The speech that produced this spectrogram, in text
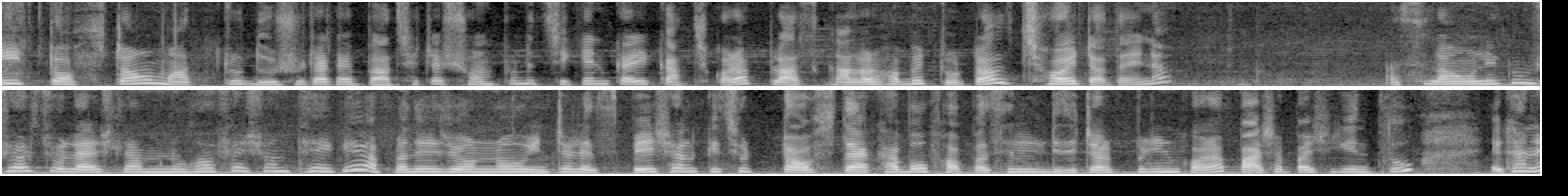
এই টপসটাও মাত্র দুশো টাকায় পাচ্ছে। এটা সম্পূর্ণ চিকেন কারি কাজ করা প্লাস কালার হবে টোটাল ছয়টা, তাই না? আসসালামু আলাইকুম স্যার চলে আসলাম নুহা ফ্যাশন থেকে। আপনাদের জন্য উইন্টার স্পেশাল কিছু টপস দেখাবো ফাপাসিল ডিজিটাল প্রিন্ট করা। পাশাপাশি কিন্তু এখানে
